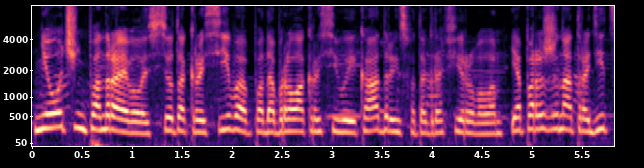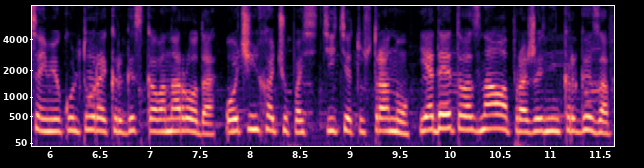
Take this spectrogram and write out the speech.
Мне очень понравилось. Все так красиво. Подобрала красивые кадры и сфотографировала. Я поражена традициями и культурой кыргызского народа. Очень хочу посетить эту страну. Я до этого знала про жизнь кыргызов.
